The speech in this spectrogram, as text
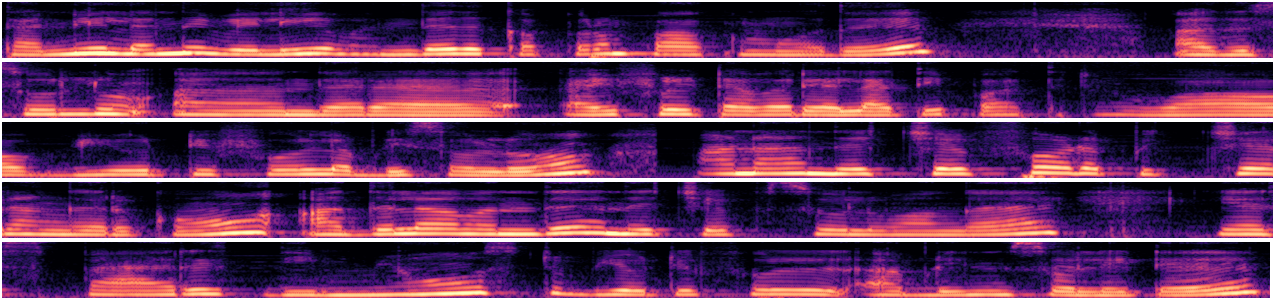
தண்ணியிலேருந்து வெளியே வந்ததுக்கப்புறம் பார்க்கும்போது அது சொல்லும் அந்த ர- ஐஃபில் டவர் எல்லாத்தையும் பார்த்துட்டு வா பியூட்டிஃபுல் அப்படி சொல்லும். ஆனால் அந்த செஃப்போட பிக்சர் அங்கே இருக்கும். அதில் வந்து அந்த செஃப் சொல்லுவாங்க yes Paris the most beautiful அப்படின்னு சொல்லிட்டு.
